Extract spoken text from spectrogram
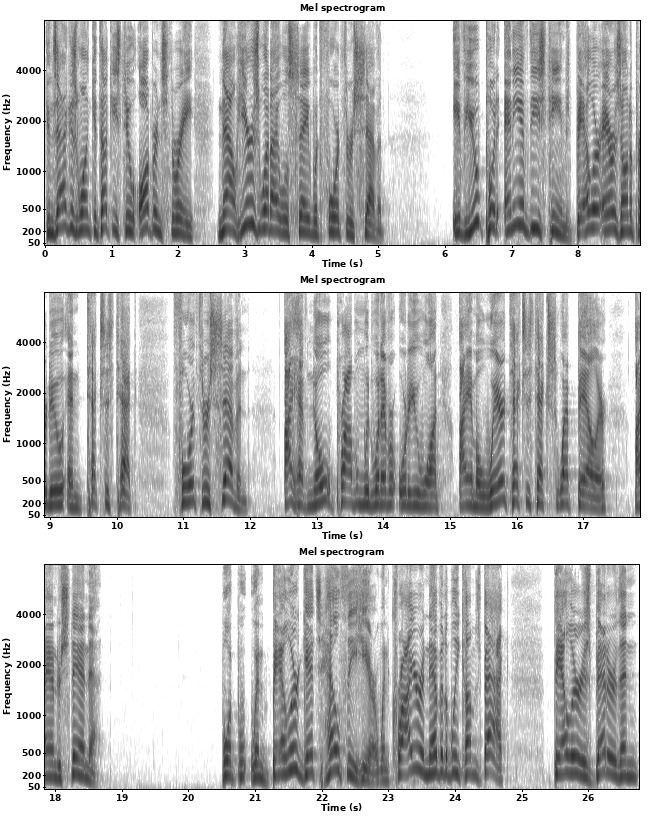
Gonzaga's one, Kentucky's two, Auburn's three. Now, here's what I will say with four through seven. If you put any of these teams, Baylor, Arizona, Purdue, and Texas Tech, four through seven, I have no problem with whatever order you want. I am aware Texas Tech swept Baylor. I understand that. But when Baylor gets healthy here, when Cryer inevitably comes back, Baylor is better than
